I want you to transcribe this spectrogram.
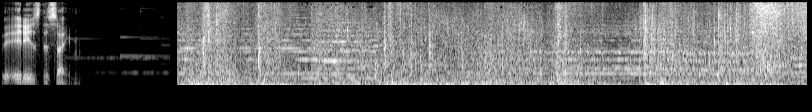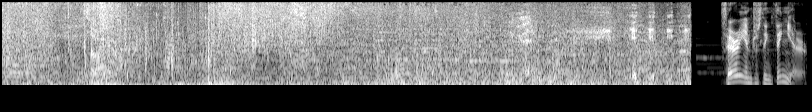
It is the same. Very interesting thing here.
